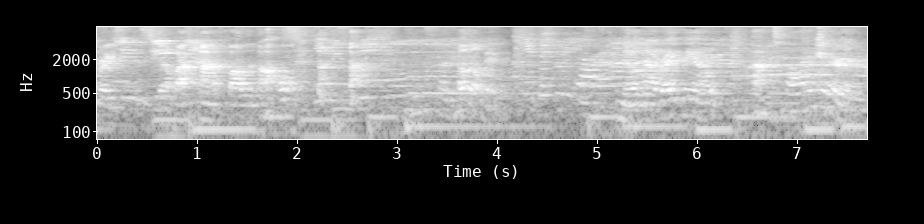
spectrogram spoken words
craziness stuff. I've kind of fallen off. Hold on, baby. No, not right now. I'm tired.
